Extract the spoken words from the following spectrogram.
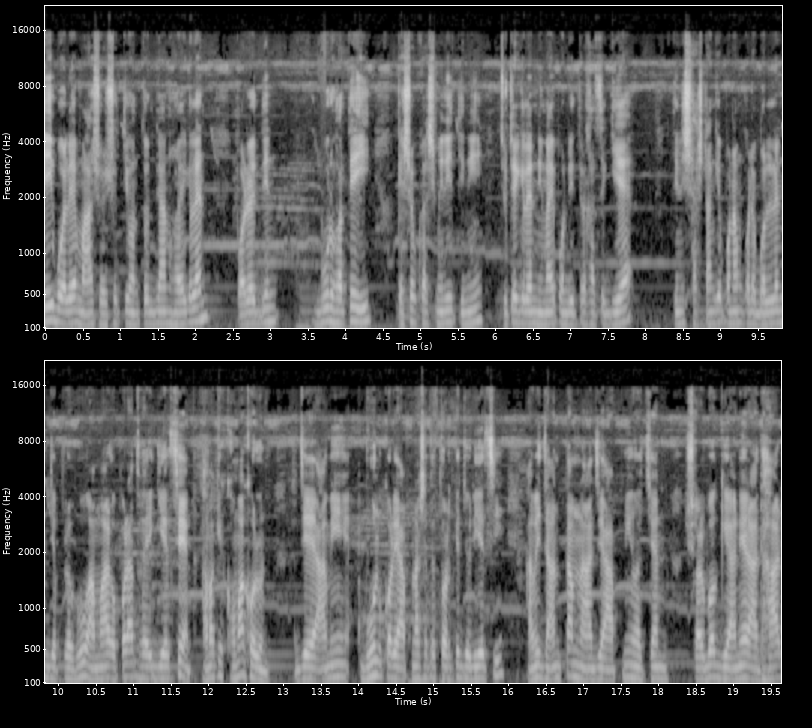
এই বলে মা সরস্বতী অন্তর্ধান হয়ে গেলেন। পরের দিন বুড় হতেই কেশব কাশ্মীরি তিনি ছুটে গেলেন নিমাই পণ্ডিতের কাছে গিয়ে। তিনি সাষ্টাঙ্গে প্রণাম করে বললেন যে, প্রভু, আমার অপরাধ হয়ে গিয়েছে। আমাকে ক্ষমা করুন যে, আমি ভুল করে আপনার সাথে তর্কে জড়িয়েছি। আমি জানতাম না যে আপনি হচ্ছেন সর্বজ্ঞানের আধার।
